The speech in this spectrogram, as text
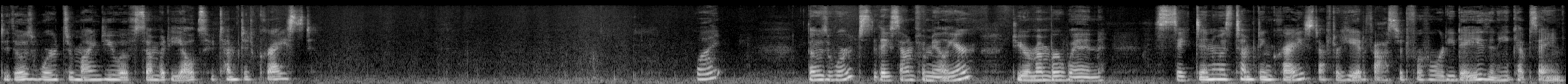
Do those words remind you of somebody else who tempted Christ? What? Those words, do they sound familiar? Do you remember when Satan was tempting Christ after he had fasted for 40 days and he kept saying,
